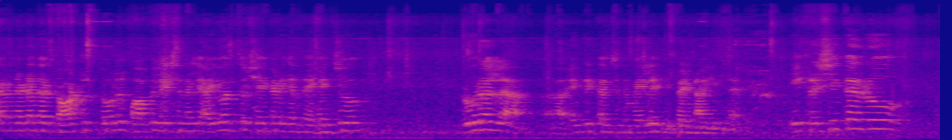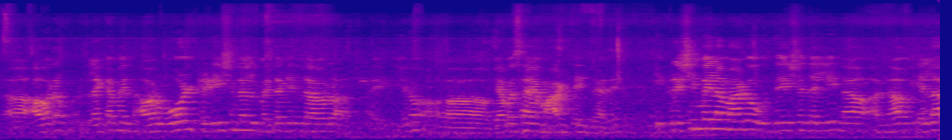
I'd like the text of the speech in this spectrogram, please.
ಕನ್ನಡದ ಟೋಟಲ್ ಟೋಟಲ್ ಪಾಪ್ಯುಲೇಷನ್ ಅಲ್ಲಿ ಐವತ್ತು ಶೇಕಡಿಗಿಂತ ಹೆಚ್ಚು ರೂರಲ್ ಅಗ್ರಿಕಲ್ಚರ್ ಮೇಲೆ ಡಿಪೆಂಡ್ ಆಗಿದ್ದಾರೆ ಈ ಕೃಷಿಕರು ಅವರ ಲೈಕ್ ಐ ಮೀನ್ ಅವ್ರ ಓಲ್ಡ್ ಟ್ರೆಡಿಷನಲ್ ಮೆಥಡ್ ಇಂದ ಅವರು ಏನೋ ವ್ಯವಸಾಯ ಮಾಡ್ತಿದ್ದಾರೆ. ಈ ಕೃಷಿ ಮೇಲೆ ಮಾಡುವ ಉದ್ದೇಶದಲ್ಲಿ ನಾವು ನಾವು ಎಲ್ಲಾ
